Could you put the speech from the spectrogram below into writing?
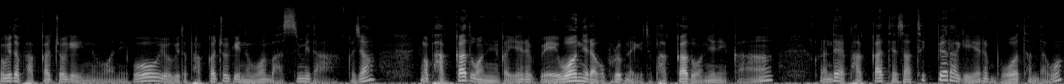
여기도 바깥쪽에 있는 원이고 여기도 바깥쪽에 있는 원 맞습니다. 그죠? 그러니까 바깥 원이니까 얘를 외원이라고 부르면 되겠죠. 바깥 원이니까. 그런데 바깥에서 특별하게 얘를 무엇 한다고?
